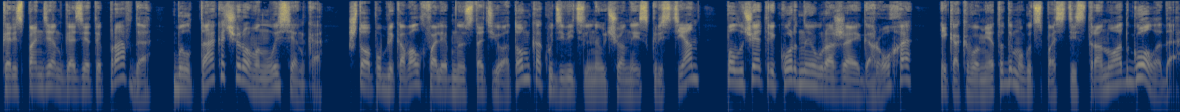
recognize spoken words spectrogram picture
Корреспондент газеты «Правда» был так очарован Лысенко, что опубликовал хвалебную статью о том, как удивительный ученый из крестьян получает рекордные урожаи гороха и как его методы могут спасти страну от голода.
